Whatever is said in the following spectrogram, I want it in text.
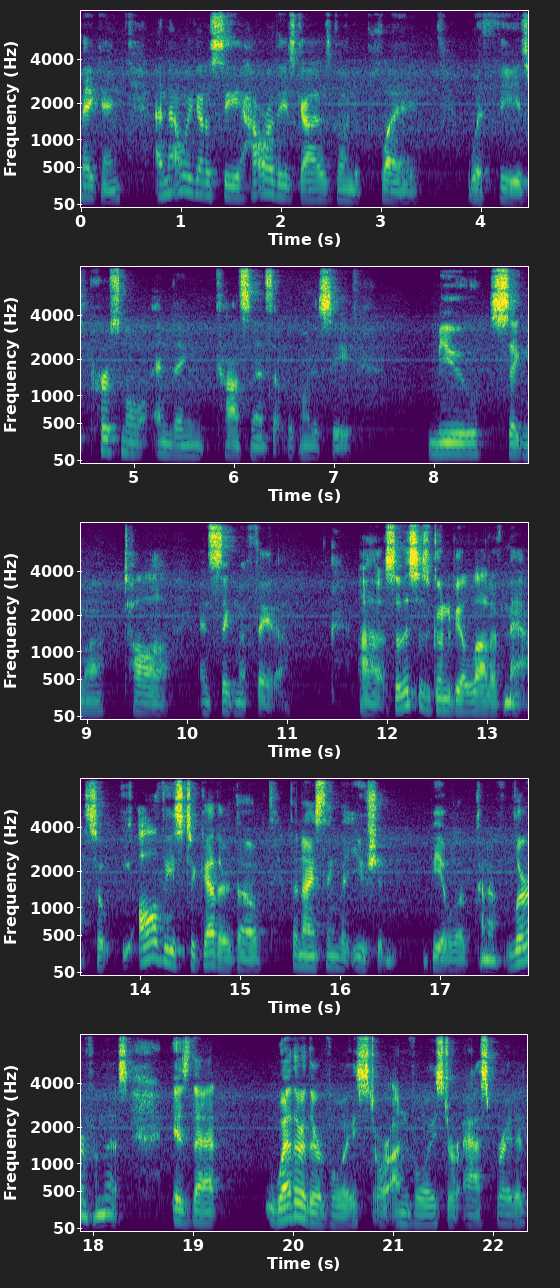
making. And now we got to see how are these guys going to play with these personal ending consonants that we're going to see. Mu, sigma, tau, and sigma theta. Uh, so this is going to be a lot of math. So all these together, though, the nice thing that you should be able to kind of learn from this is that whether they're voiced or unvoiced or aspirated,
